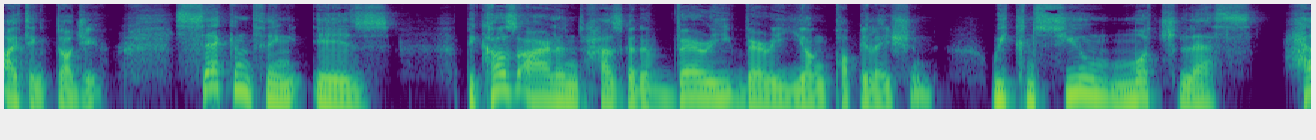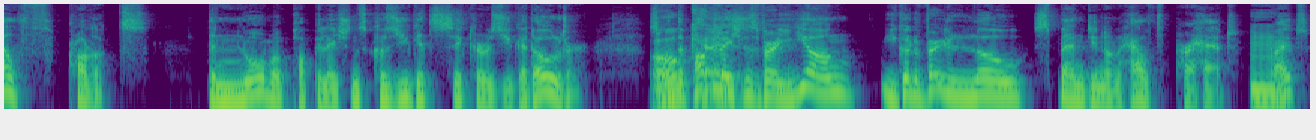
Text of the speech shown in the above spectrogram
I think, dodgy. Second thing is because Ireland has got a very, very young population, we consume much less health products than normal populations because you get sicker as you get older. So when the population is very young, you've got a very low spending on health per head, Mm. right?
